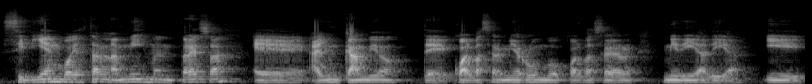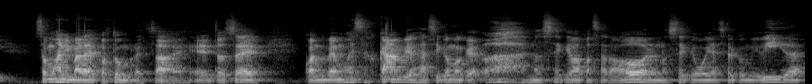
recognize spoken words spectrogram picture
si bien voy a estar en la misma empresa, eh, hay un cambio de cuál va a ser mi rumbo, cuál va a ser mi día a día. y somos animales de costumbre, ¿sabes? Entonces, cuando vemos esos cambios, así como que, ah, no sé qué va a pasar ahora, no sé qué voy a hacer con mi vida,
